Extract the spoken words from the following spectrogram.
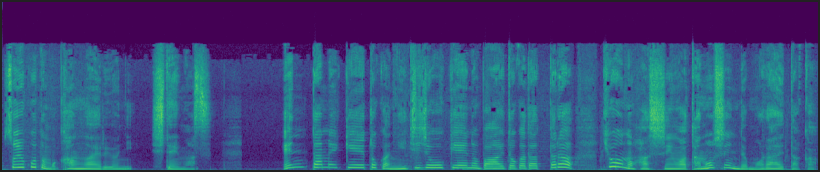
そういうことも考えるようにしています。エンタメ系とか日常系の場合とかだったら今日の発信は楽しんでもらえたか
